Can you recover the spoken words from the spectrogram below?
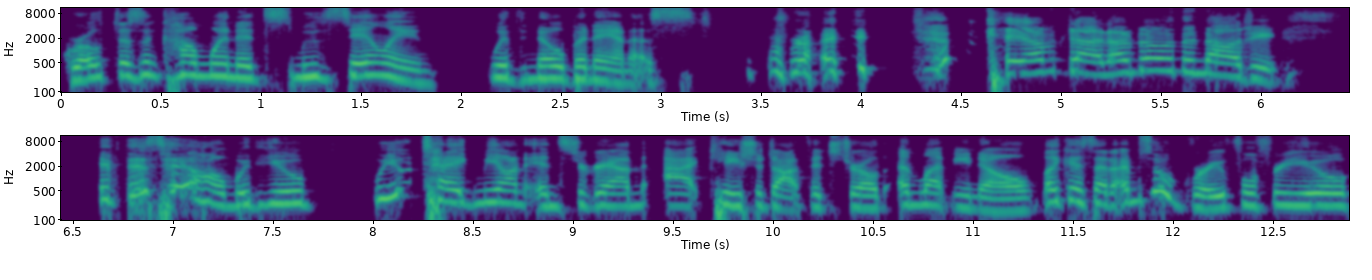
Growth doesn't come when it's smooth sailing with no bananas. right? Okay, I'm done. I'm done with the analogy. If this hit home with you, will you tag me on Instagram at Kacia.Fitzgerald and let me know? Like I said, I'm so grateful for you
